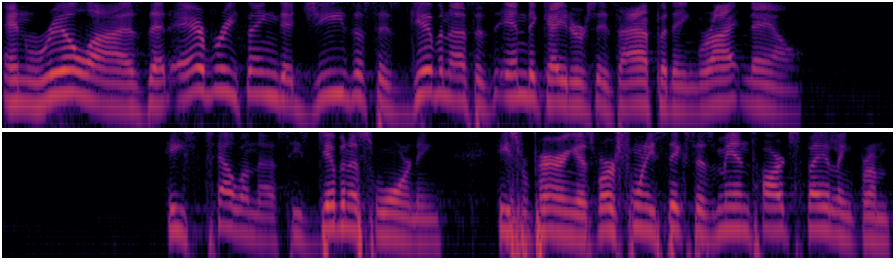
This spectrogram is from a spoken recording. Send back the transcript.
and realize that everything that Jesus has given us as indicators is happening right now? He's telling us, He's given us warning, He's preparing us. Verse 26 says, Men's hearts failing from,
